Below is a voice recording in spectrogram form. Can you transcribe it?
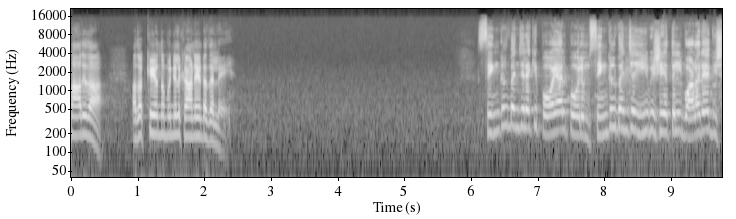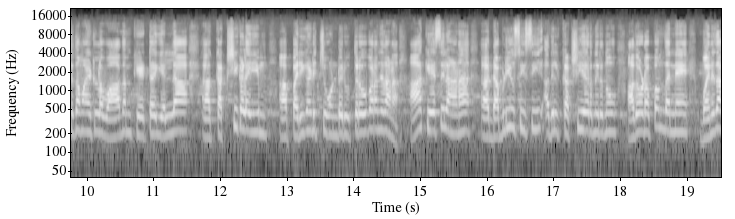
സാധ്യത അതൊക്കെ ഒന്ന് മുന്നിൽ കാണേണ്ടതല്ലേ? സിംഗിൾ ബെഞ്ചിലേക്ക് പോയാൽ പോലും സിംഗിൾ ബെഞ്ച് ഈ വിഷയത്തിൽ വളരെ വിശദമായിട്ടുള്ള വാദം കേട്ട് എല്ലാ കക്ഷികളെയും പരിഗണിച്ചുകൊണ്ട് ഒരു ഉത്തരവ് പറഞ്ഞതാണ്. ആ കേസിലാണ് ഡബ്ല്യു സി സി അതിൽ കക്ഷി ചേർന്നിരുന്നു. അതോടൊപ്പം തന്നെ വനിതാ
